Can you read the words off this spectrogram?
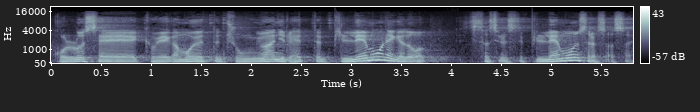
골로세 교회가 모였던 중요한 일을 했던 빌레몬에게도 서신을 썼어요. 빌레몬서를 썼어요.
